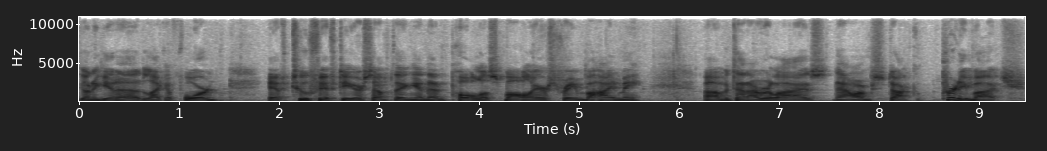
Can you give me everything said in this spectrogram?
going to get a like a Ford F-250 or something and then pull a small Airstream behind me. Uh, but then I realized now I'm stuck pretty much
